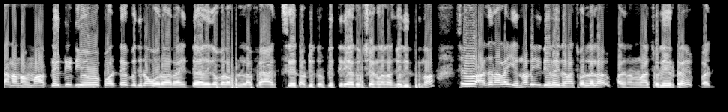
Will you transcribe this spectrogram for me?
ஏன்னா நம்ம அப்டேட் வீடியோ போட்டே பற்றினா ஒரு வாரம் ஆகிட்டு அதுக்கப்புறம் ஃபுல்லாக ஃபேக்ட்ஸு டபுள்யூ டபுள்யூ தெரியாத விஷயங்களை தான் சொல்லிட்டு இருந்தோம். ஸோ அதனால் என்னோட வீடியோவில் இதை நான் சொல்லலை. அதனால நான் சொல்லியிருக்கேன் பட்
